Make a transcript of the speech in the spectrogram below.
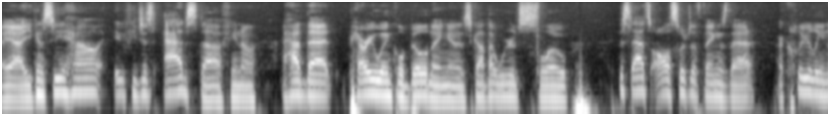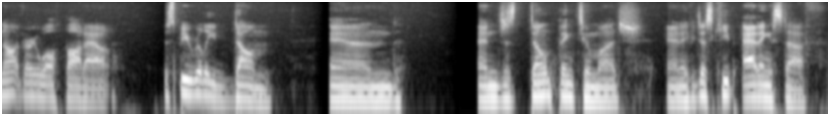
Yeah, you can see how if you just add stuff, you know, I have that periwinkle building and it's got that weird slope. Just adds all sorts of things that are clearly not very well thought out. Just be really dumb and and just don't think too much. And if you just keep adding stuff,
